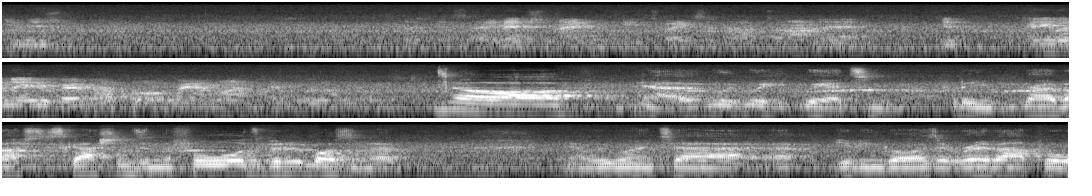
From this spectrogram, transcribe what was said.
You mentioned, I was gonna say, you mentioned maybe a few tweaks at half time there. Did anyone need a rev up or round one came good on things? Oh, you know, we, we, we had some pretty robust discussions in the forwards, but it wasn't a, you know, we weren't uh, uh, giving guys a rev up or,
